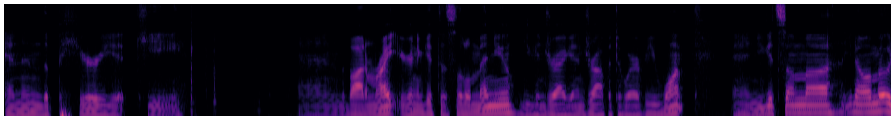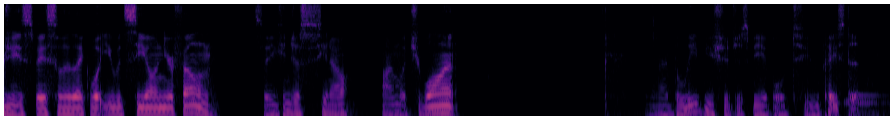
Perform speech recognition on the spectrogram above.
and then the period key. And in the bottom right, you're going to get this little menu. You can drag it and drop it to wherever you want. And you get some, uh, you know, emojis, basically like what you would see on your phone. So you can just, you know, find what you want. And I believe you should just be able to paste it.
